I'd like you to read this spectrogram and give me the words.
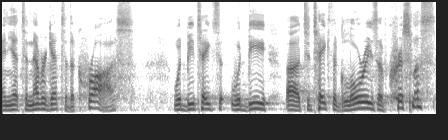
and yet to never get to the cross would be, take, would be uh, to take the glories of Christmas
